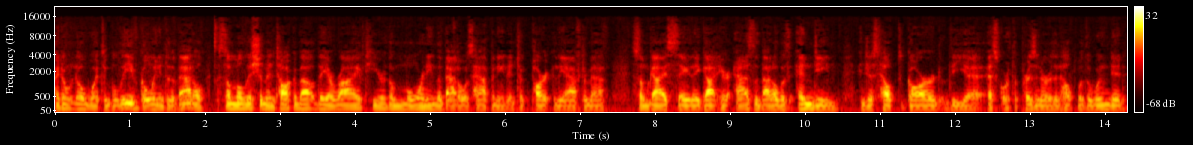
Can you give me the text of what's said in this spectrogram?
I don't know what to believe going into the battle. Some militiamen talk about they arrived here the morning the battle was happening and took part in the aftermath. Some guys say they got here as the battle was ending and just helped guard the uh, escort the prisoners and helped with the wounded.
